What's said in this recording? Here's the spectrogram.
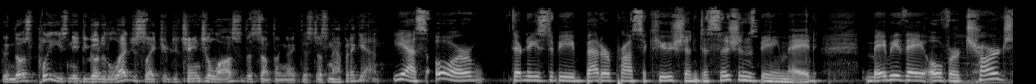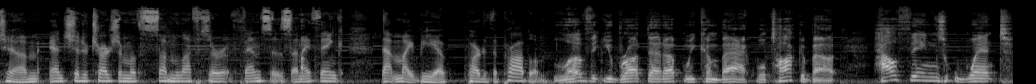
then those pleas need to go to the legislature to change the law so that something like this doesn't happen again. Yes, or there needs to be better prosecution decisions being made. Maybe they overcharged him and should have charged him with some lesser offenses. And I think that might be a part of the problem. Love that you brought that up. When we come back, we'll talk about how things went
